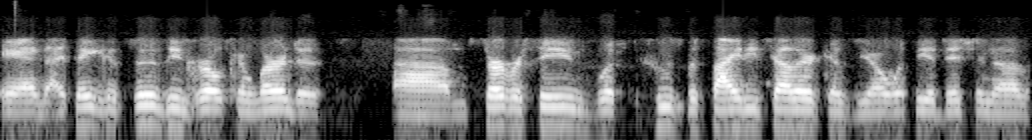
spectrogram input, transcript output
and I think as soon as these girls can learn to um, serve receive with who's beside each other, because you know with the addition of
